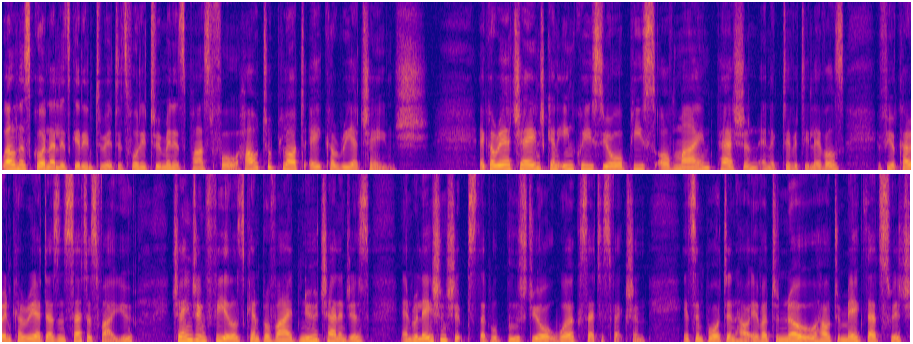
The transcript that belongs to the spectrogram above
Wellness Corner, let's get into it. It's 42 minutes past four. How to plot a career change. A career change can increase your peace of mind, passion, and activity levels. If your current career doesn't satisfy you, changing fields can provide new challenges and relationships that will boost your work satisfaction. It's important, however, to know how to make that switch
